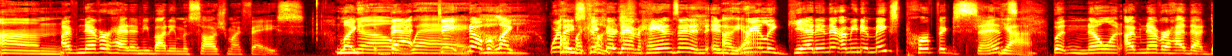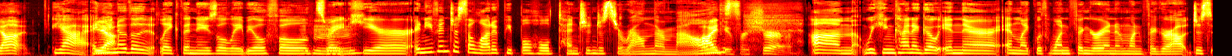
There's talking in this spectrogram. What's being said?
Um, I've never had anybody massage my face. Like No that way. deep. No, but like where Oh they my stick God. their damn hands in and, and Oh, yeah. really get in there. I mean, it makes perfect sense. Yeah. But no one I've never had that done. yeah, and Yeah. you know the like the nasal labial folds right here, and even just a lot of people hold tension just around their mouths. I do for sure. um, we can kind of go in there and like with one finger in and one finger out, just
